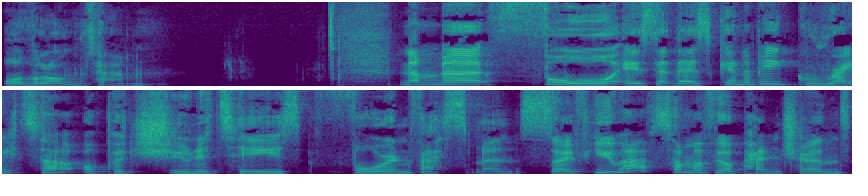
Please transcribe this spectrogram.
or the long term. Number four is that there's going to be greater opportunities for investments. So if you have some of your pensions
